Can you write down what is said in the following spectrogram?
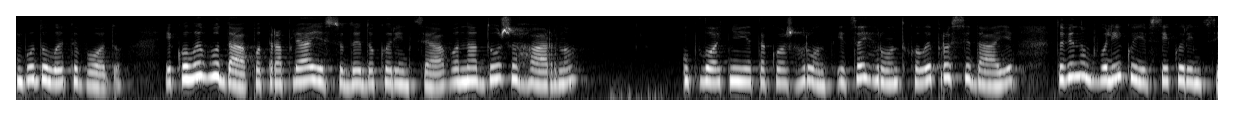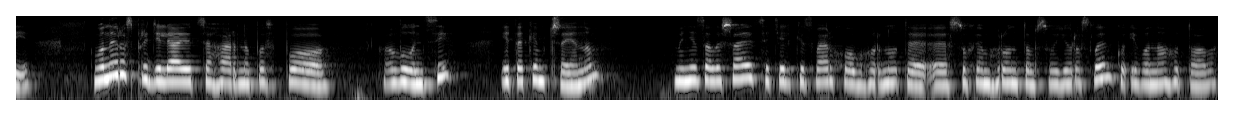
буду лити воду. І коли вода потрапляє сюди до корінця, вона дуже гарно уплотнює також ґрунт. І цей ґрунт, коли просідає, то він обволікує всі корінці. Вони розподіляються гарно по, по лунці, і таким чином мені залишається тільки зверху обгорнути е, сухим ґрунтом свою рослинку, і вона готова.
